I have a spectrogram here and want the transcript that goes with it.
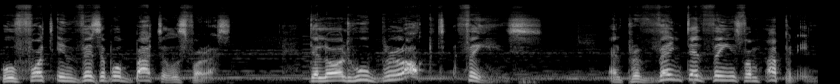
who fought invisible battles for us, the Lord who blocked things and prevented things from happening.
